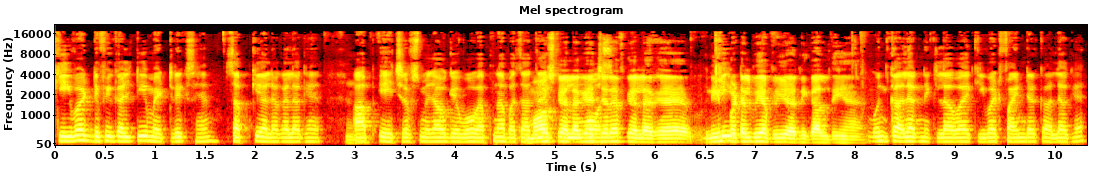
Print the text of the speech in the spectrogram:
कीवर्ड डिफिकल्टी मैट्रिक्स हैं सबके अलग अलग हैं। हम्म। आप एच में जाओगे वो अपना बताता माउस के अलग है के अलग है नील पटेल भी अभी निकालती हैं। उनका अलग निकला हुआ है कीवर्ड फाइंडर का अलग है।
